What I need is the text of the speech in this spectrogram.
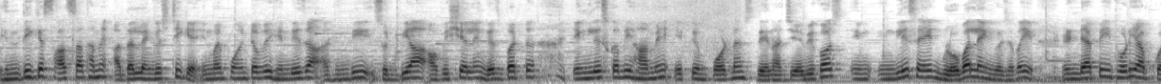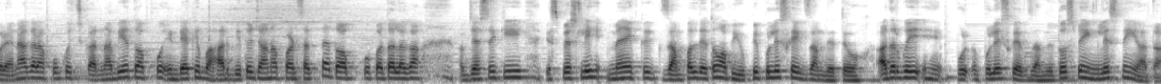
हिंदी के साथ साथ हमें अदर लैंग्वेज ठीक है। In my point of view Hindi Hindi should be a official language but English का भी हमें एक इम्पोर्टेंस दे देना चाहिए। बिकॉज़ इंग्लिश एक ग्लोबल लैंग्वेज है भाई। इंडिया पे ही थोड़ी आपको रहना अगर आपको कुछ करना भी है तो आपको इंडिया के बाहर भी तो जाना पड़ सकता है। तो आपको पता लगा। अब जैसे कि स्पेशली मैं एक एग्ज़ाम्पल देता हूँ। आप यूपी पुलिस का एग्ज़ाम देते हो। अदर कोई पुलिस का एग्ज़ाम देते हो उसमें इंग्लिश नहीं आता।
